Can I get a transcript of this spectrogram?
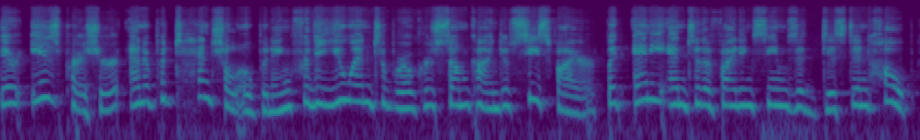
there is pressure and a potential opening for the UN to broker some kind of ceasefire. But any end to the fighting seems a distant hope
